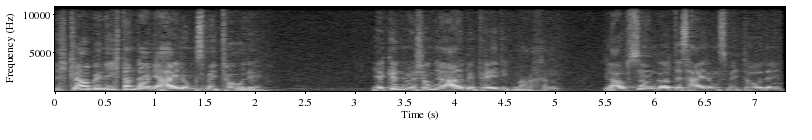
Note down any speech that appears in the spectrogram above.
Ich glaube nicht an deine Heilungsmethode. Hier könnten wir schon eine halbe Predigt machen. Glaubst du an Gottes Heilungsmethode?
